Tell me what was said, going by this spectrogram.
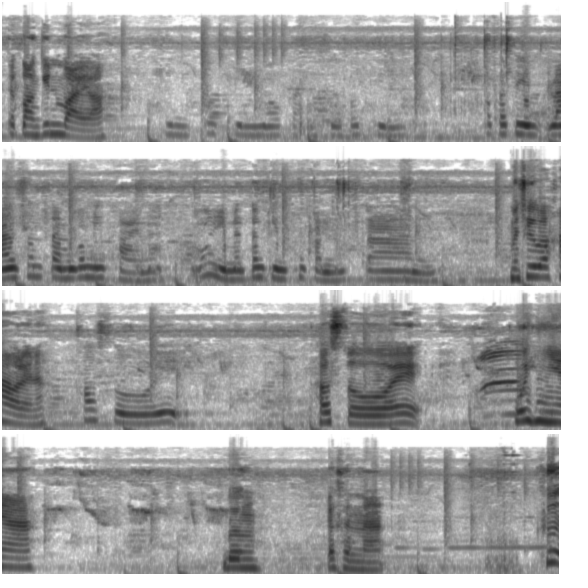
แต่ก่อนกินบ่อยเหรอ กินก็กินเอาไก่ซื้อก็กิน ปกติร้านส้มตำก็มีขายนะโอ้ยมันต้องกินคู่กับน้ำตาลมันชื่อว่าข้าวอะไรนะข้าวซอยข้าวสวยอุ้ยเฮียเบิงลักษณะ คือ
